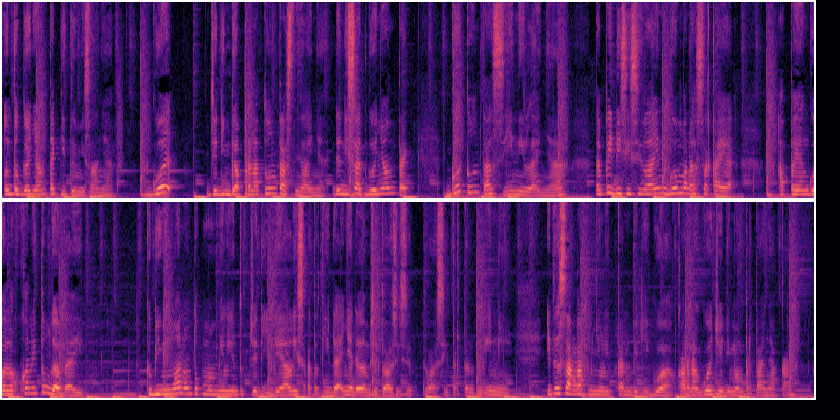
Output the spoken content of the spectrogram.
untuk gak nyontek gitu misalnya gue jadi nggak pernah tuntas nilainya. Dan di saat gue nyontek gue tuntas sih nilainya. Tapi di sisi lain gue merasa kayak apa yang gue lakukan itu nggak baik kebingungan untuk memilih untuk jadi idealis atau tidaknya dalam situasi-situasi tertentu ini. Itu sangat menyulitkan bagi gue karena gue jadi mempertanyakan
